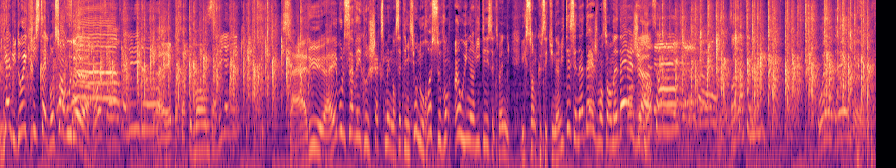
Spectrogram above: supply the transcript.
il y a Ludo et Christelle, bonsoir vous deux. Salut Ludo. Allez, bonsoir tout le monde. Salut Yannick. Salut. Et vous le savez que chaque semaine dans cette émission, nous recevons un ou une invitée. Cette semaine, il semble que c'est une invitée, c'est Nadège. Bonsoir Nadège. Bonsoir Bonsoir tout le monde. Ouais, la dame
